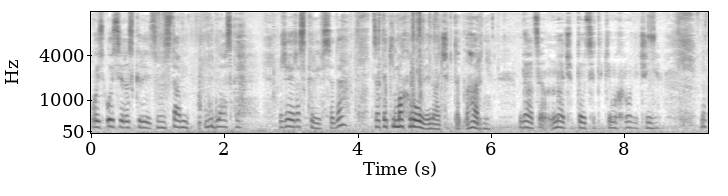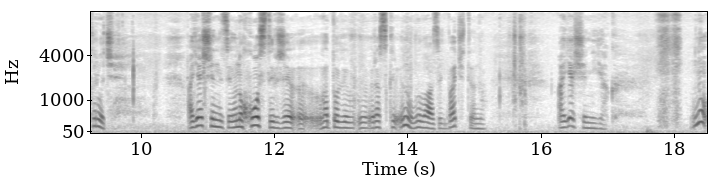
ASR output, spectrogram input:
ось ось і розкриється. Ось там, будь ласка, вже і розкрився, да? Це такі махрові, начебто, гарні. Да, це начебто оці такі махрові чи ні. Ну, коротше. А я ще не це. Воно хости вже е, готові е, розкри... ну, вилазить, бачите воно. А я ще ніяк. Ну,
